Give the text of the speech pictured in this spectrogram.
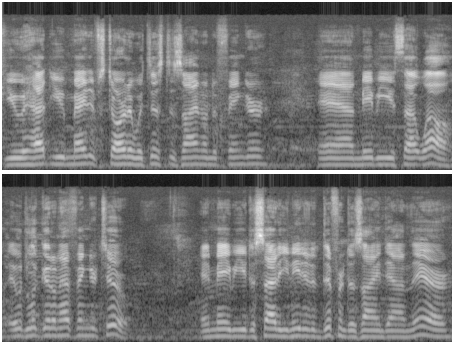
you had you might have started with this design on the finger, and maybe you thought, well, it would look good on that finger too and maybe you decided you needed a different design down there.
